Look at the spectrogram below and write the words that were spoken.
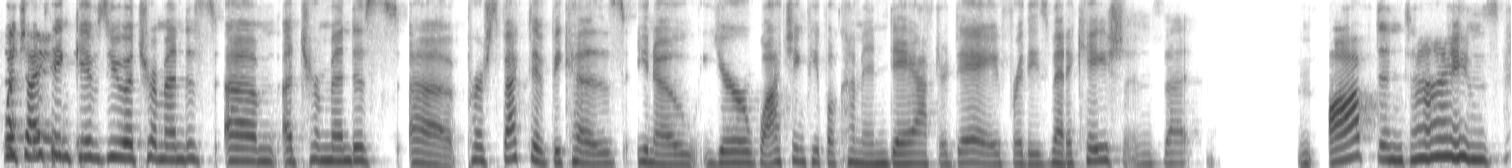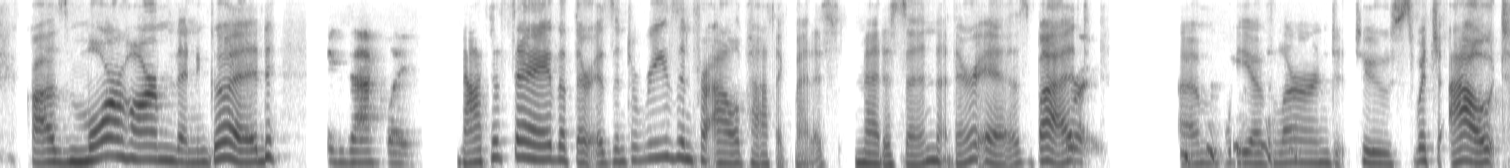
Which I think gives you a tremendous um a tremendous uh perspective because, you know, you're watching people come in day after day for these medications that oftentimes cause more harm than good. Exactly. Not to say that there isn't a reason for allopathic medicine, there is, but right um, we have learned to switch out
